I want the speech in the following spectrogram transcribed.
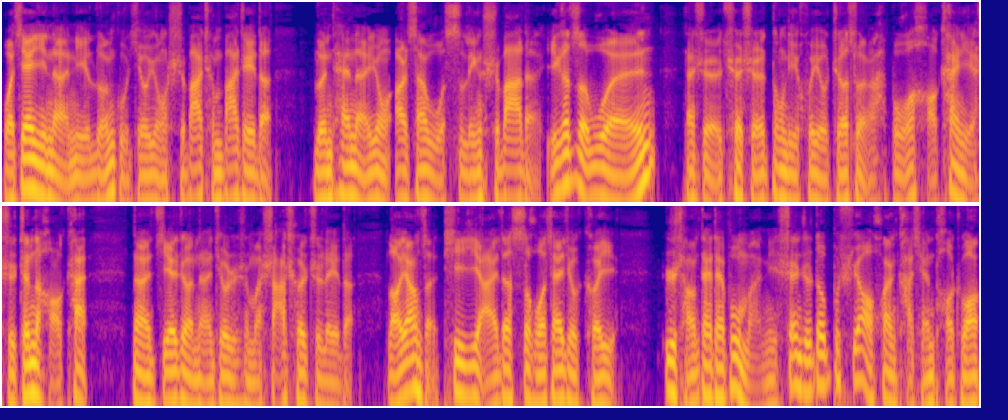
我建议呢你轮毂就用十八乘八 J 的，轮胎呢用二三五四零十八的，一个字稳。但是确实动力会有折损啊，不过好看也是真的好看。那接着呢就是什么刹车之类的，老样子 TEI 的四活塞就可以。日常代代步嘛，你甚至都不需要换卡钳套装，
